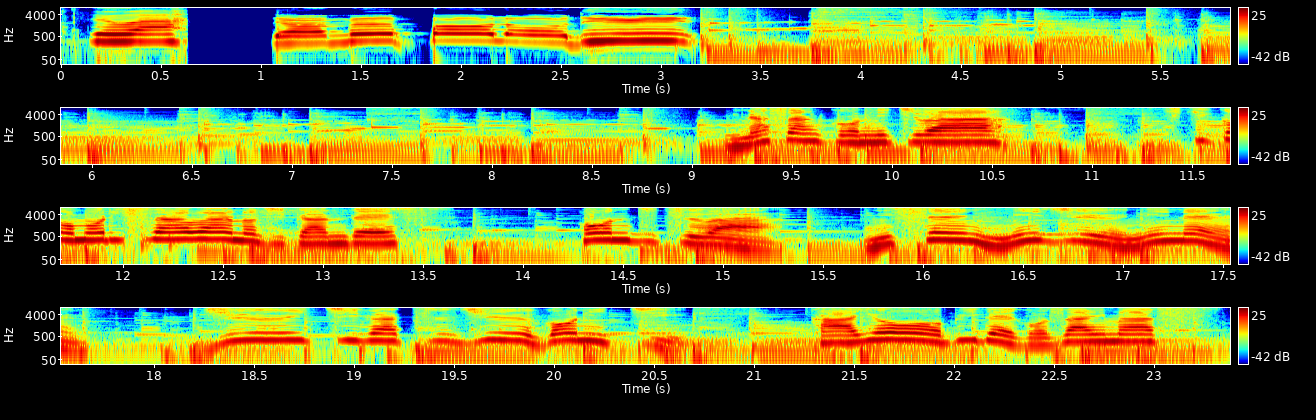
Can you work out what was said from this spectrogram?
ちは。ジャムパロディ皆さんこんにちは。引きこもりスアワーの時間です。本日は2022年11月15日火曜日でございます。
